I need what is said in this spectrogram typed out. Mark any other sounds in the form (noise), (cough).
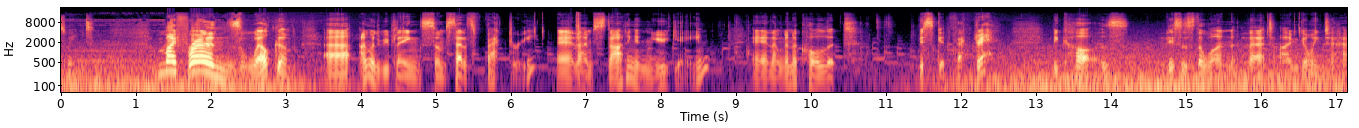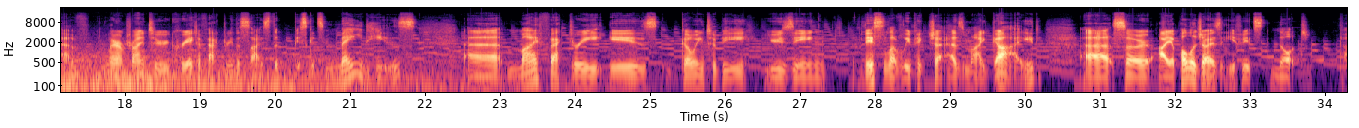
Sweet. My friends, welcome! Uh, I'm going to be playing some Satisfactory, and I'm starting a new game, and I'm going to call it Biscuit Factory, because this is the one that I'm going to have, where I'm trying to create a factory the size that Biscuit's made his. Uh, my factory is going to be using this lovely picture as my guide, uh, so I apologize if it's not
